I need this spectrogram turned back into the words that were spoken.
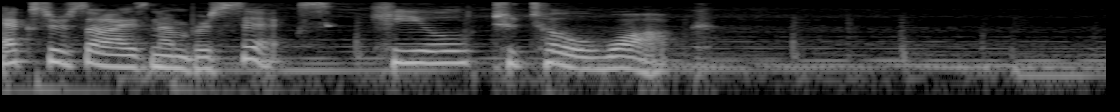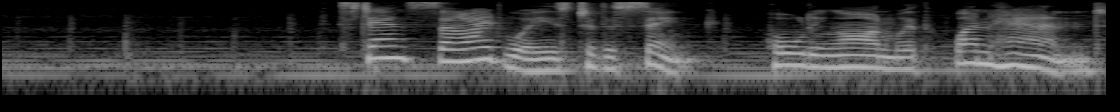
Exercise number six, heel to toe walk. Stand sideways to the sink, holding on with one hand.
